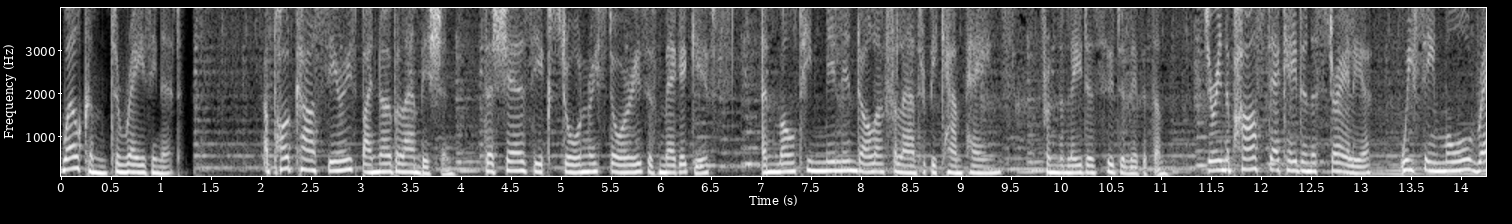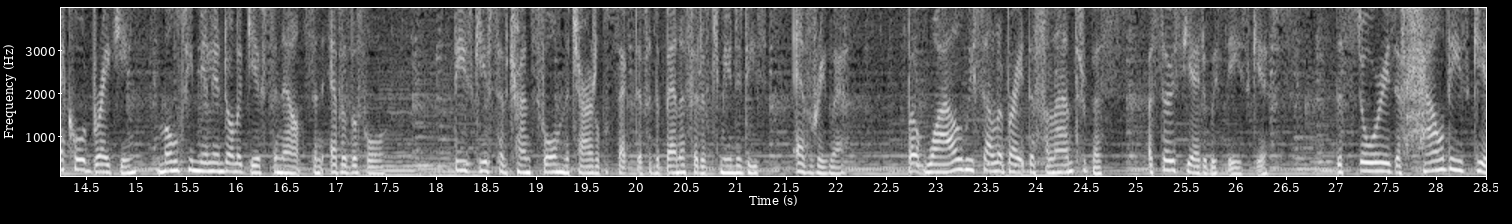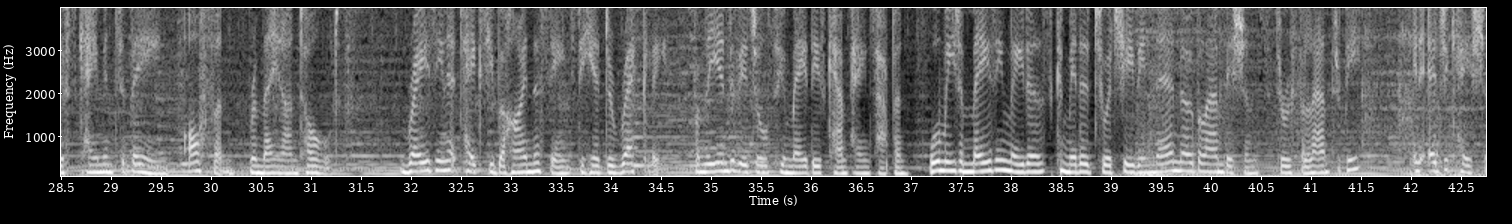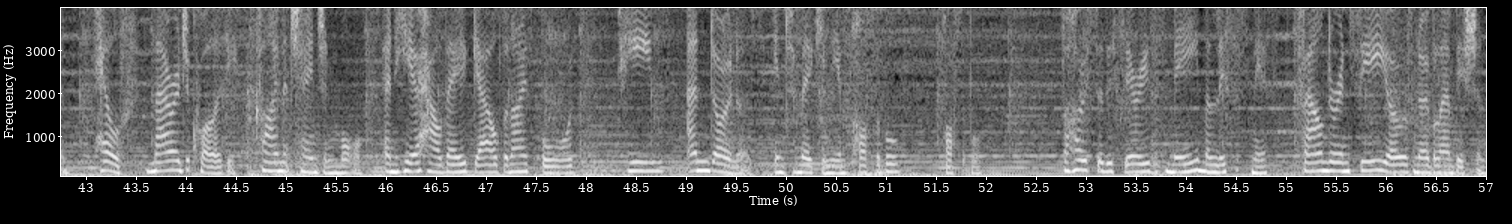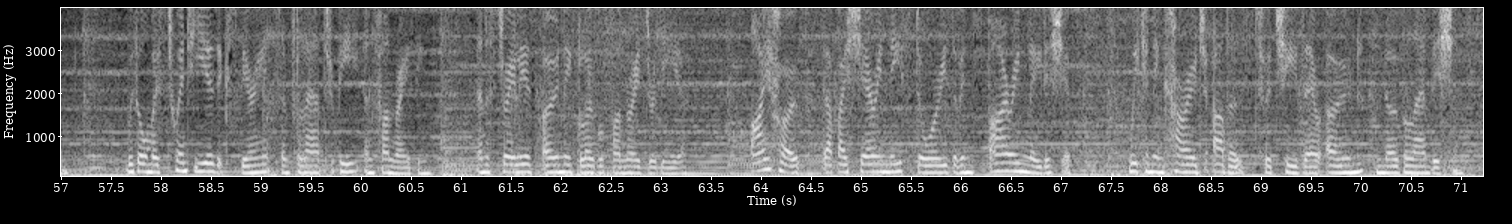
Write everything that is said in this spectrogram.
Welcome to Raising It, a podcast series by Noble Ambition that shares the extraordinary stories of mega gifts and multi million dollar philanthropy campaigns from the leaders who delivered them. During the past decade in Australia, we've seen more record breaking, multi million dollar gifts announced than ever before. These gifts have transformed the charitable sector for the benefit of communities everywhere. But while we celebrate the philanthropists associated with these gifts, the stories of how these gifts came into being often remain untold. Raising It takes you behind the scenes to hear directly from the individuals who made these campaigns happen. We'll meet amazing leaders committed to achieving their noble ambitions through philanthropy, in education, health, marriage equality, climate change, and more, and hear how they galvanize boards, teams, and donors into making the impossible possible. The host of this series is me, Melissa Smith, founder and CEO of Noble Ambition, with almost 20 years' experience in philanthropy and fundraising, and Australia's only global fundraiser of the year. I hope that by sharing these stories of inspiring leadership, we can encourage others to achieve their own noble ambitions.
